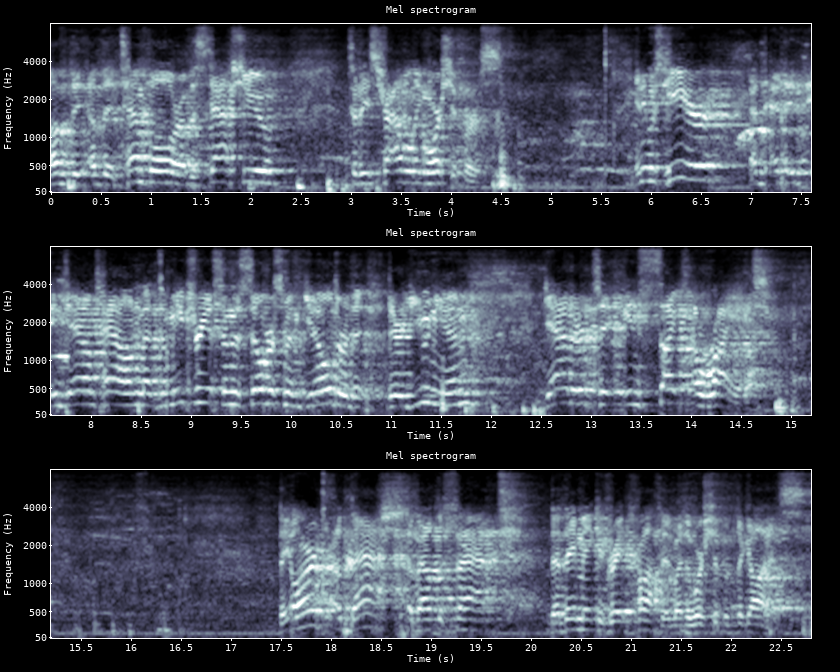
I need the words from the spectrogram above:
of, the, of the temple or of the statue to these traveling worshippers. And it was here at, at, in downtown that Demetrius and the Silversmith Guild, or the, their union, gathered to incite a riot. They aren't abashed about the fact that they make a great profit by the worship of the goddess.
